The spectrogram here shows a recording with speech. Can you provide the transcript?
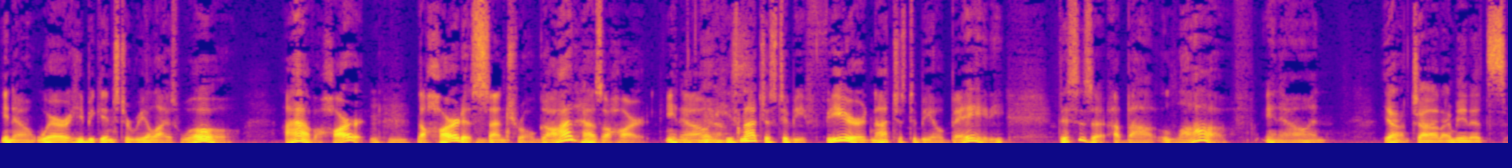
you know, where he begins to realize, whoa, I have a heart. Mm-hmm. The heart is mm-hmm. central. God has a heart, you know. Yes. He's not just to be feared, not just to be obeyed. He, this is a, about love, you know, and Yeah, John. I mean, it's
